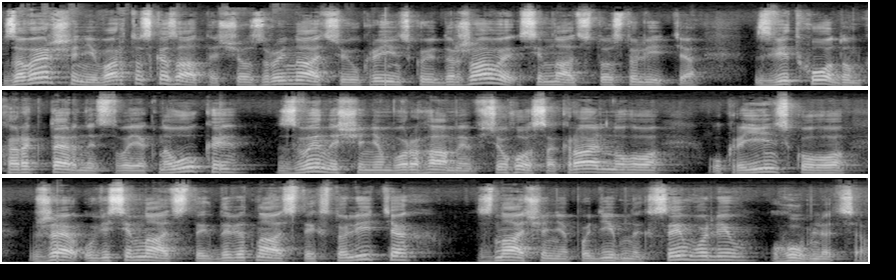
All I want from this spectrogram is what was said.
В завершенні варто сказати, що з руйнацією української держави 17 століття, з відходом характерництва як науки, з винищенням ворогами всього сакрального, українського, вже у 18-19 століттях значення подібних символів губляться.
